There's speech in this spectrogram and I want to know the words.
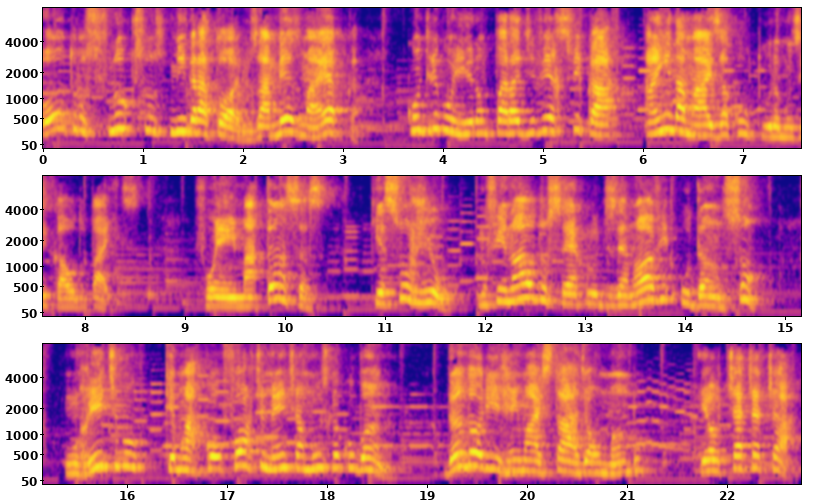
Outros fluxos migratórios à mesma época contribuíram para diversificar ainda mais a cultura musical do país. Foi em Matanças que surgiu, no final do século XIX, o dançon, um ritmo que marcou fortemente a música cubana, dando origem mais tarde ao mambo e ao cha-cha-cha,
